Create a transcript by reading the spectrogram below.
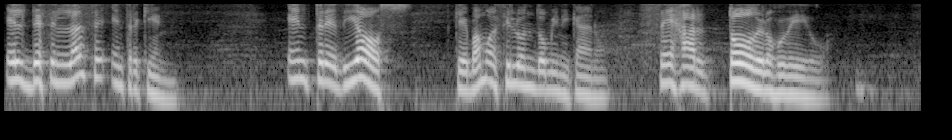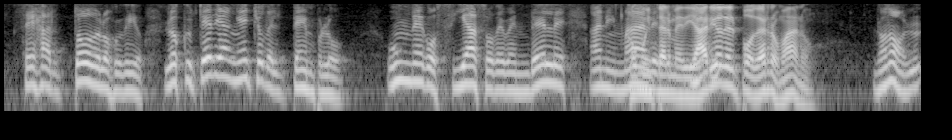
¿El desenlace entre quién? Entre Dios, que vamos a decirlo en dominicano, se hartó de los judíos. Se hartó de los judíos. Lo que ustedes han hecho del templo, un negociazo de venderle animales. Como intermediario del poder romano. No, no,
